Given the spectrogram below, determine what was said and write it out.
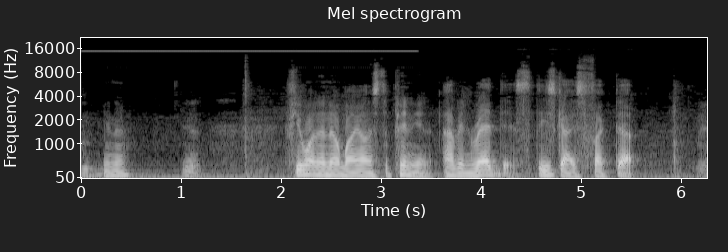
Mhm. You know. Yeah. If you want to know my honest opinion, having read this, these guys fucked up. Yeah.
